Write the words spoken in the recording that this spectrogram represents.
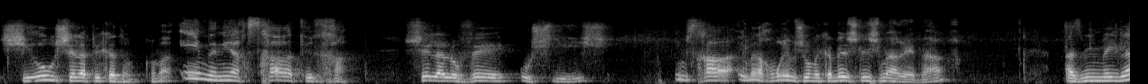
השיעור של הפיקדון. כלומר, אם נניח שכר הטרחה של הלווה הוא שליש, אם, שכר, אם אנחנו אומרים שהוא מקבל שליש מהרווח, אז ממילא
